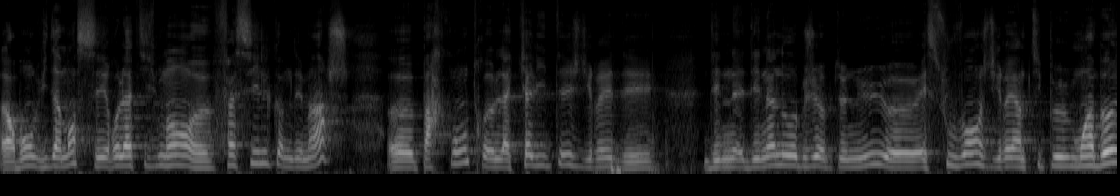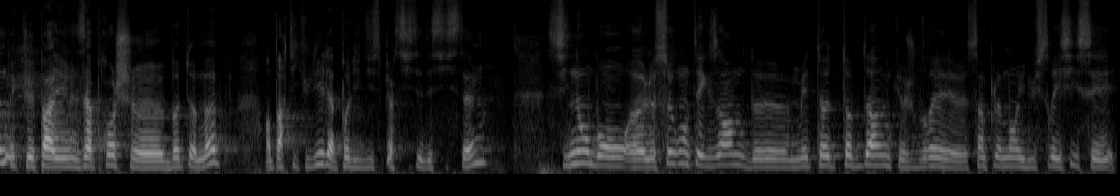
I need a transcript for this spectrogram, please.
Alors bon, évidemment, c'est relativement euh, facile comme démarche. Par contre, la qualité, je dirais, des, des, na- des nano-objets obtenus euh, est souvent, je dirais, un petit peu moins bonne que par les approches euh, bottom-up, en particulier la polydispersité des systèmes. Sinon, bon, euh, le second exemple de méthode top-down que je voudrais euh, simplement illustrer ici, c'est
